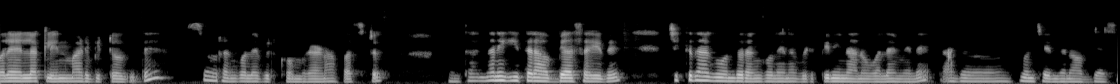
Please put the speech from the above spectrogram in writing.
ಒಲೆ ಎಲ್ಲ ಕ್ಲೀನ್ ಮಾಡಿ ಬಿಟ್ಟು ಹೋಗಿದ್ದೆ ಸೊ ರಂಗೋಲೆ ಬಿಟ್ಕೊಂಬಿಡೋಣ ಫಸ್ಟ್ ಅಂತ. ನನಗೆ ಈ ಥರ ಅಭ್ಯಾಸ ಇದೆ. ಚಿಕ್ಕದಾಗಿ ಒಂದು ರಂಗೋಲಿನ ಬಿಡ್ತೀನಿ ನಾನು ಒಲೆ ಮೇಲೆ. ಅದು ಮುಂಚೆಯಿಂದನೂ ಅಭ್ಯಾಸ.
